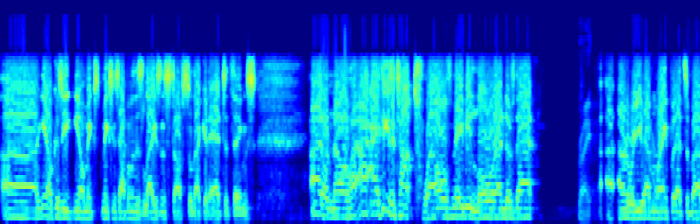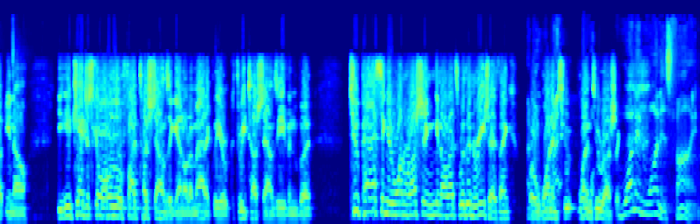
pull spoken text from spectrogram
Uh, you know, because he you know makes makes things happen with his legs and stuff, so that could add to things. I don't know. I, I think it's a top twelve, maybe lower end of that. Right. I, I don't know where you have him ranked, but that's about you know you, you can't just go oh five touchdowns again automatically or three touchdowns even, but two passing and one rushing, you know that's within reach, I think, I or mean, one and two one and two rushing. One and one is fine.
